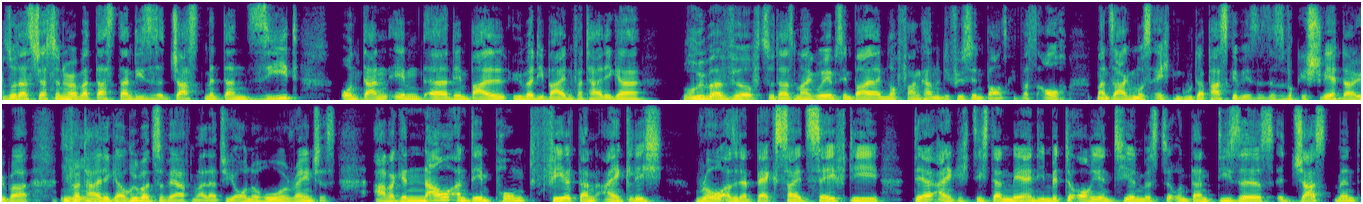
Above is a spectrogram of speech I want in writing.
so dass Justin Herbert das dann dieses Adjustment dann sieht und dann eben äh, den Ball über die beiden Verteidiger rüberwirft, so dass Mike Williams den Ball eben noch fangen kann und die Füße in den Bounce kriegt, was auch, man sagen muss, echt ein guter Pass gewesen ist. Das ist wirklich schwer, da über die mhm. Verteidiger rüberzuwerfen, weil natürlich auch eine hohe Range ist. Aber genau an dem Punkt fehlt dann eigentlich Rowe, also der Backside Safety, der eigentlich sich dann mehr in die Mitte orientieren müsste und dann dieses Adjustment,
